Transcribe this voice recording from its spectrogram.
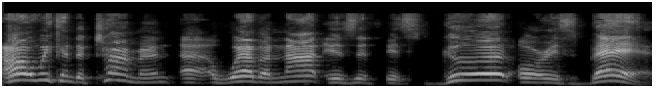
all we can determine uh, whether or not is it it's good or it's bad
